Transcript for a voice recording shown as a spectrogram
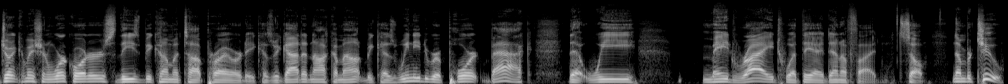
Joint Commission work orders, these become a top priority because we got to knock them out because we need to report back that we made right what they identified. So, number two,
